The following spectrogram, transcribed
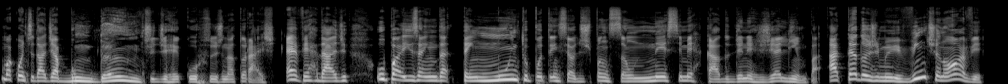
uma quantidade abundante de recursos naturais. É verdade, o país ainda tem muito potencial de expansão nesse mercado de energia limpa. Até 2029,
